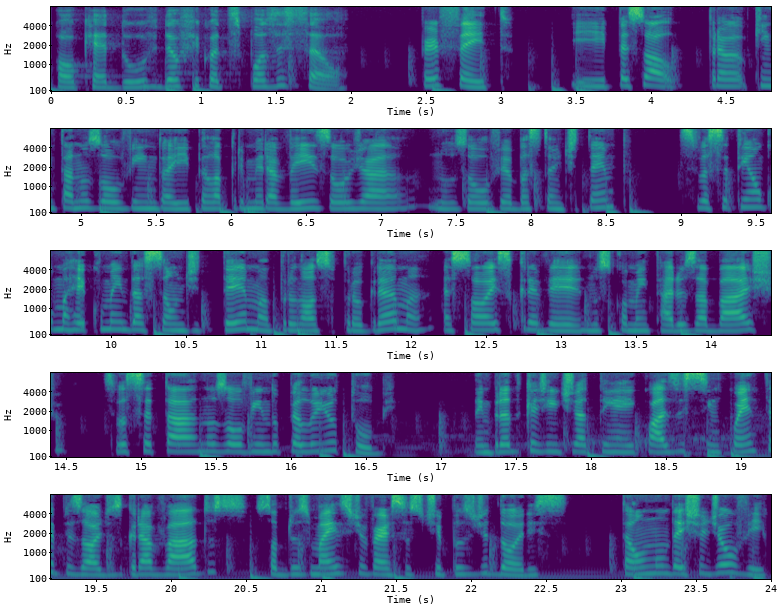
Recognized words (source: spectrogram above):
Qualquer dúvida, eu fico à disposição. Perfeito. E, pessoal, para quem está nos ouvindo aí pela primeira vez ou já nos ouve há bastante tempo, se você tem alguma recomendação de tema para o nosso programa, é só escrever nos comentários abaixo se você está nos ouvindo pelo YouTube. Lembrando que a gente já tem aí quase 50 episódios gravados sobre os mais diversos tipos de dores. Então não deixe de ouvir.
